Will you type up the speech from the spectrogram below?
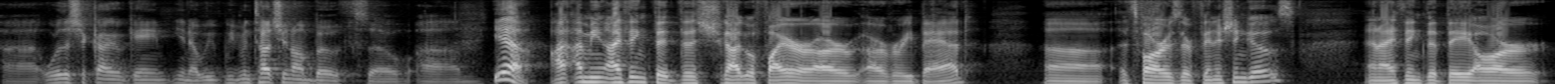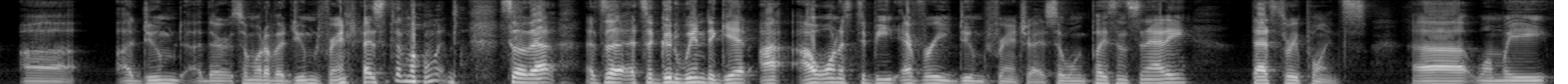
uh, or the Chicago game? You know, we, we've been touching on both. So um... yeah, I, I, mean, I think that the Chicago Fire are are very bad uh, as far as their finishing goes, and I think that they are. Uh, a doomed they're somewhat of a doomed franchise at the moment. So that that's a it's a good win to get. I, I want us to beat every doomed franchise. So when we play Cincinnati, That's three points. Uh, when we,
